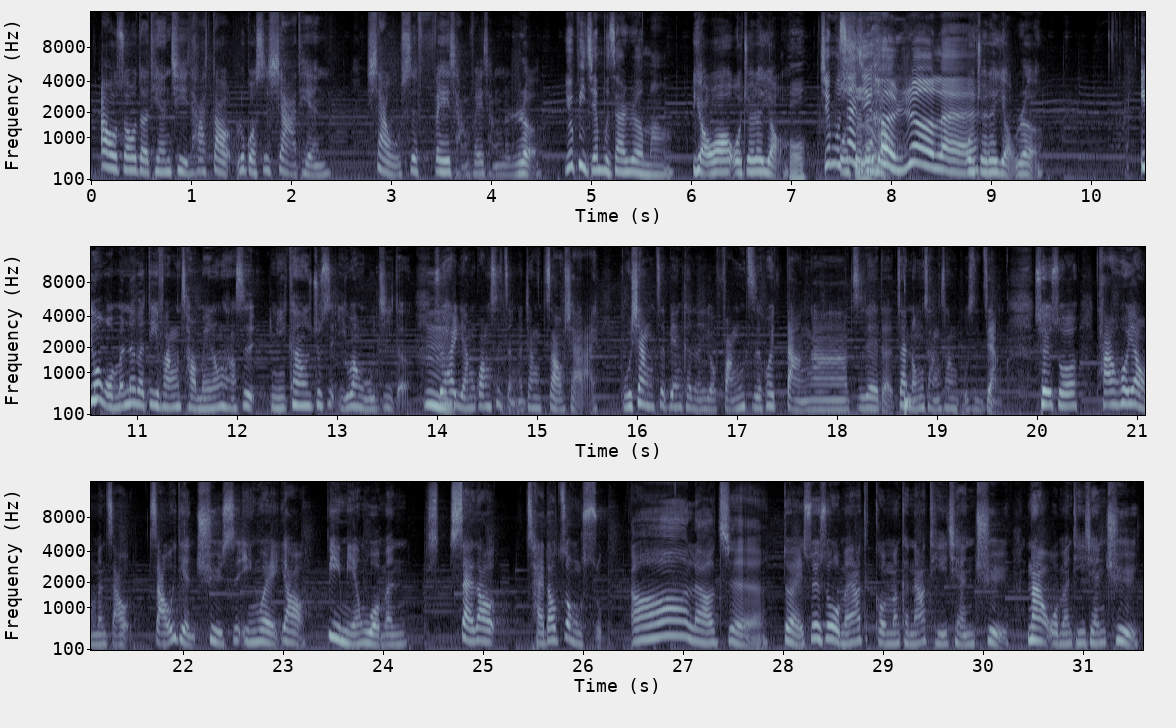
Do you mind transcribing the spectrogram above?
澳洲的天气，它到如果是夏天，下午是非常非常的热，有比柬埔寨热吗？有哦，我觉得有，哦，柬埔寨已经很热嘞、我觉得有热。因为我们那个地方草莓农场是你一看到就是一望无际的，嗯所以它阳光是整个这样照下来，不像这边可能有房子会挡啊之类的，在农场上不是这样，所以说它会要我们早早一点去，是因为要避免我们晒到踩到中暑。哦，了解。对，所以说我们要我们可能要提前去，那我们提前去，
